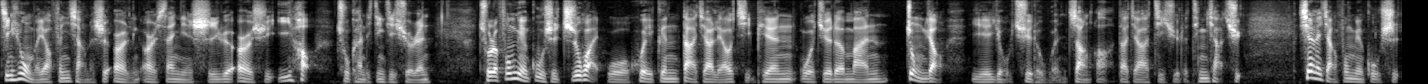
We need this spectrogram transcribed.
今天我们要分享的是二零二三年十月二十一号出刊的《经济学人》。除了封面故事之外，我会跟大家聊几篇我觉得蛮重要也有趣的文章啊，大家继续的听下去。先来讲封面故事，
